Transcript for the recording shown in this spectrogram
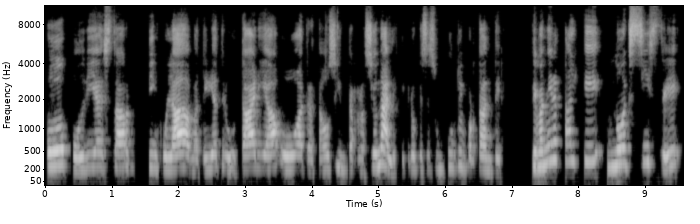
O podría estar vinculada a materia tributaria o a tratados internacionales, que creo que ese es un punto importante. De manera tal que no existe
